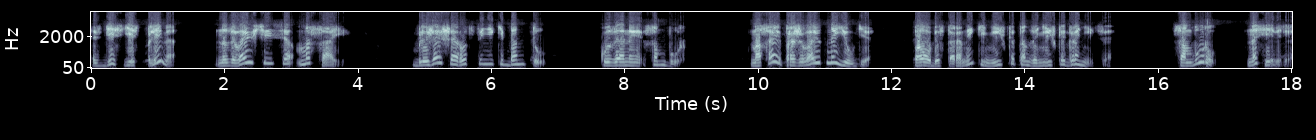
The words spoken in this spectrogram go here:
Здесь есть племя, называющееся Масаи, ближайшие родственники Банту, кузены Самбур. Масаи проживают на юге, по обе стороны кенийско-танзанийской границы. Самбуру на севере.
